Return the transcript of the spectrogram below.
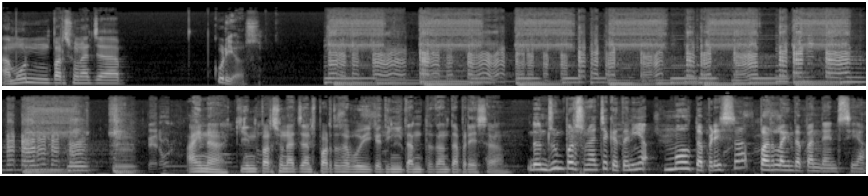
amb un personatge curiós. Aina, quin personatge ens portes avui que tingui tanta, tanta pressa? Doncs un personatge que tenia molta pressa per la independència.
